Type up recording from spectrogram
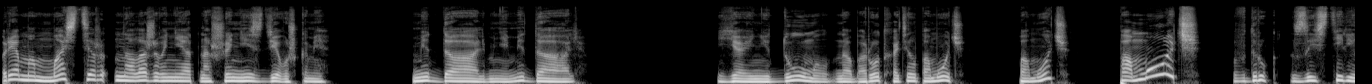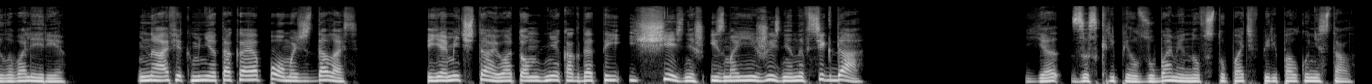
Прямо мастер налаживания отношений с девушками. Медаль мне, медаль. Я и не думал, наоборот, хотел помочь. Помочь? Помочь? Вдруг заистерила Валерия. Нафиг мне такая помощь сдалась? Я мечтаю о том дне, когда ты исчезнешь из моей жизни навсегда. Я заскрипел зубами, но вступать в перепалку не стал.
